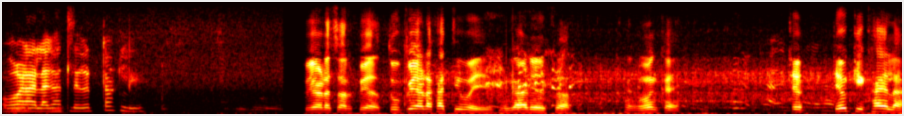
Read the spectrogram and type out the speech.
वळायला घातलं का टाकली? पेडा चाल पेडा तू पेडा खाती वय गाडी चाल. मग काय? ठेव ठेव की खायला.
